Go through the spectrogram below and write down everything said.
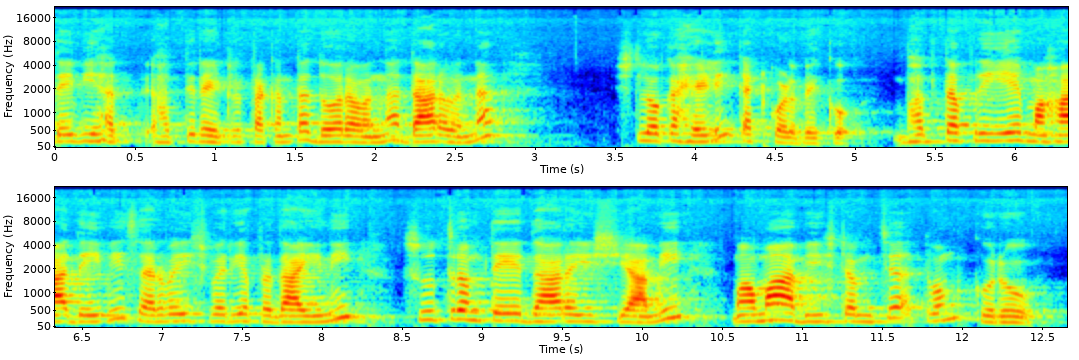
ದೇವಿ ಹತ್, ಹತ್ತಿರ ಇಟ್ಟಿರ್ತಕ್ಕಂಥ ದೋರವನ್ನು, ದಾರವನ್ನು ಶ್ಲೋಕ ಹೇಳಿ ಕಟ್ಕೊಳ್ಬೇಕು. ಭಕ್ತಪ್ರಿಯೆ ಮಹಾದೇವಿ, ಸರ್ವೈಶ್ವರ್ಯ ಪ್ರದಾಯಿನಿ, ಸೂತ್ರಂ ತೇ ಧಾರಯಿಷ್ಯಾಮಿ, ಮಮಾಭೀಷ್ಟಂ ಚ ತ್ವಂ ಕುರು.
